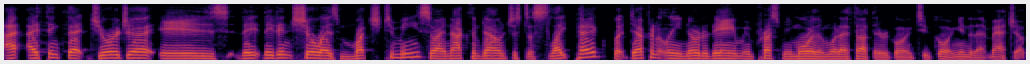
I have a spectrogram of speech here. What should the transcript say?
I, I think that Georgia is they, they didn't show as much to me, so I knocked them down just a slight peg, but definitely Notre Dame impressed me more than what I thought they were going to going into that matchup.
